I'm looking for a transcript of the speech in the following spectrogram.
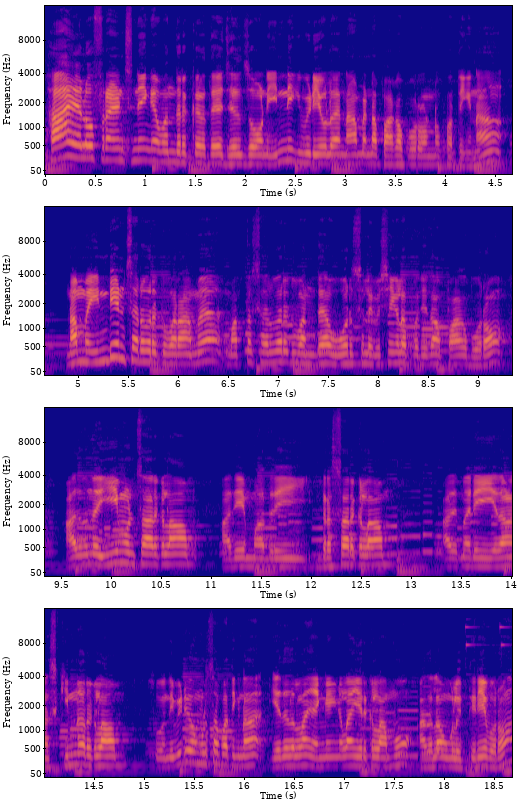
ஹாய் ஹலோ ஃப்ரெண்ட்ஸ் நீங்கள் வந்திருக்கிறது ஜெல் ஜோன் இன்னைக்கு வீடியோவில் நாம் என்ன பார்க்க போகிறோம்னு பார்த்தீங்கன்னா நம்ம இந்தியன் சர்வருக்கு வராமல் மற்ற சர்வருக்கு வந்த ஒரு சில விஷயங்களை பற்றி தான் பார்க்க போகிறோம் அது வந்து ஈவெண்ட்ஸாக இருக்கலாம் அதே மாதிரி ட்ரெஸ்ஸாக இருக்கலாம் அதே மாதிரி ஏதாவது ஸ்கின்னாக இருக்கலாம். ஸோ இந்த வீடியோ முழுசாக பார்த்தீங்கன்னா எது எதெல்லாம் எங்கெங்கெல்லாம் இருக்கலாமோ அதெல்லாம் உங்களுக்கு தெரிய வரும்.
